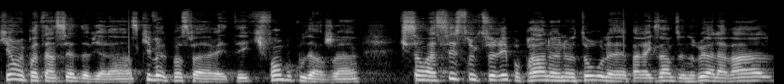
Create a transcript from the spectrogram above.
qui ont un potentiel de violence, qui veulent pas se faire arrêter, qui font beaucoup d'argent, qui sont assez structurés pour prendre un auto, par exemple, d'une rue à Laval,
